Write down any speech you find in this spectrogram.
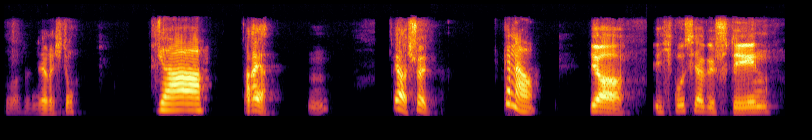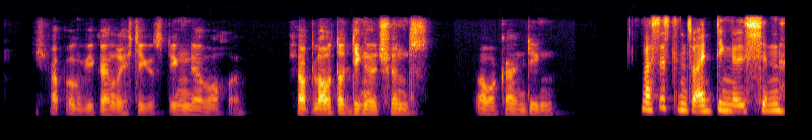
In der Richtung? Ja, Ah ja. Mhm. Ja, schön. Genau. Ja, ich muss ja gestehen, ich habe irgendwie kein richtiges Ding der Woche. Ich habe lauter Dingelchens, aber kein Ding. Was ist denn so ein Dingelchen?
